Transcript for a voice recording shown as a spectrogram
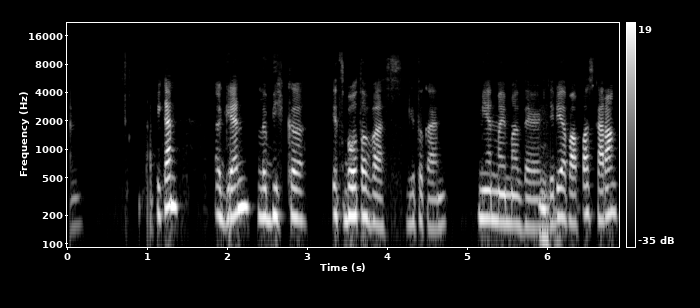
kan. Tapi kan again lebih ke it's both of us gitu kan. Me and my mother. Hmm. Jadi apa-apa sekarang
